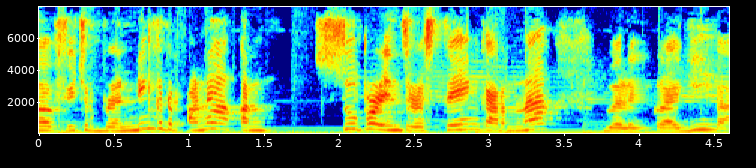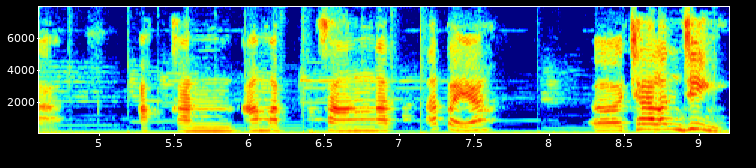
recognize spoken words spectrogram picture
uh, eh, future branding ke depannya akan super interesting karena balik lagi ya akan amat sangat apa ya uh, challenging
